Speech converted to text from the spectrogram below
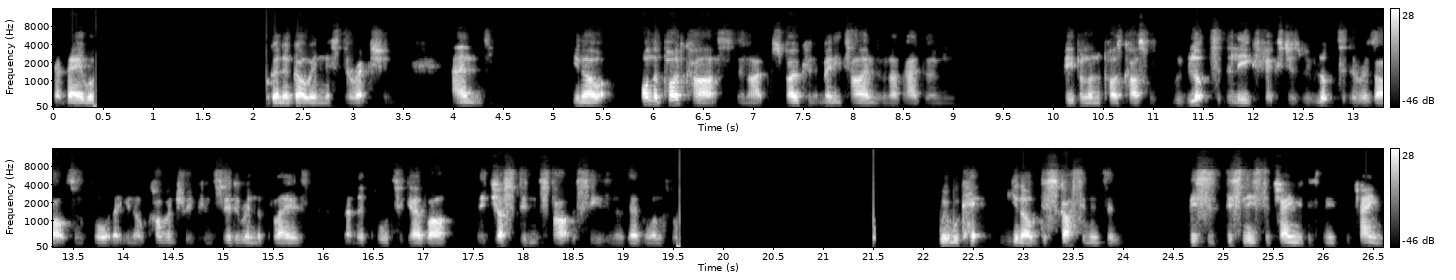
that they were going to go in this direction. And, you know, on the podcast, and I've spoken many times when I've had um, people on the podcast, we've looked at the league fixtures, we've looked at the results, and thought that you know Coventry, considering the players that they pulled together, they just didn't start the season as everyone thought. We were, you know, discussing it. This is this needs to change. This needs to change.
